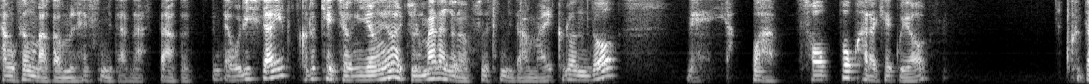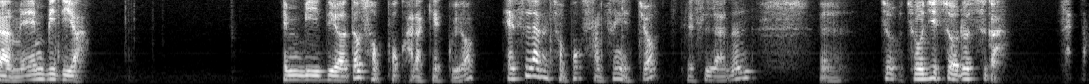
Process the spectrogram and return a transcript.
상승 마감을 했습니다. 나스닥은. 근데 우리 시장이 그렇게 정 영향을 줄 만한 건 없었습니다. 마이크론도 네, 약과 소폭 하락했고요. 그 다음에 엔비디아. 엔비디아도 소폭 하락했고요. 테슬라는 소폭 상승했죠. 테슬라는 어, 조, 조지 소르스가 샀다.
